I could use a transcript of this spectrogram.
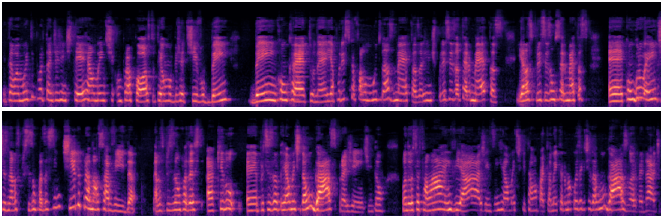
Então é muito importante a gente ter realmente um propósito, ter um objetivo bem bem concreto, né? E é por isso que eu falo muito das metas. A gente precisa ter metas e elas precisam ser metas é, congruentes, né? Elas precisam fazer sentido para a nossa vida elas precisam fazer aquilo, é, precisa realmente dar um gás pra gente. Então, quando você fala ah, em viagens, em realmente quitar um apartamento, era uma coisa que te dava um gás, não é verdade?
